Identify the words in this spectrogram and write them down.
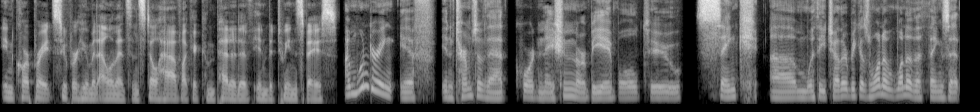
incorporate superhuman elements and still have like a competitive in between space. I'm wondering if, in terms of that coordination or be able to sync um, with each other, because one of one of the things that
